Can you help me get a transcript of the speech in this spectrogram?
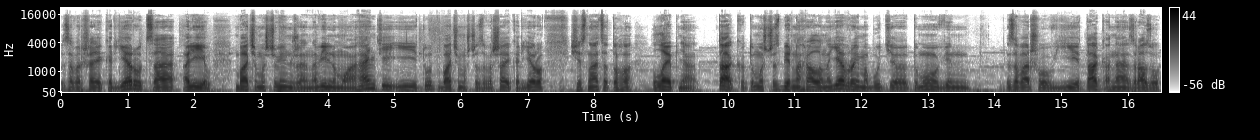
завершає кар'єру це Алієв. Бачимо, що він вже на вільному агенті, і тут бачимо, що завершає кар'єру 16 липня. Так, тому що збірна грала на євро, і, мабуть, е, тому він завершував її так, а не зразу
